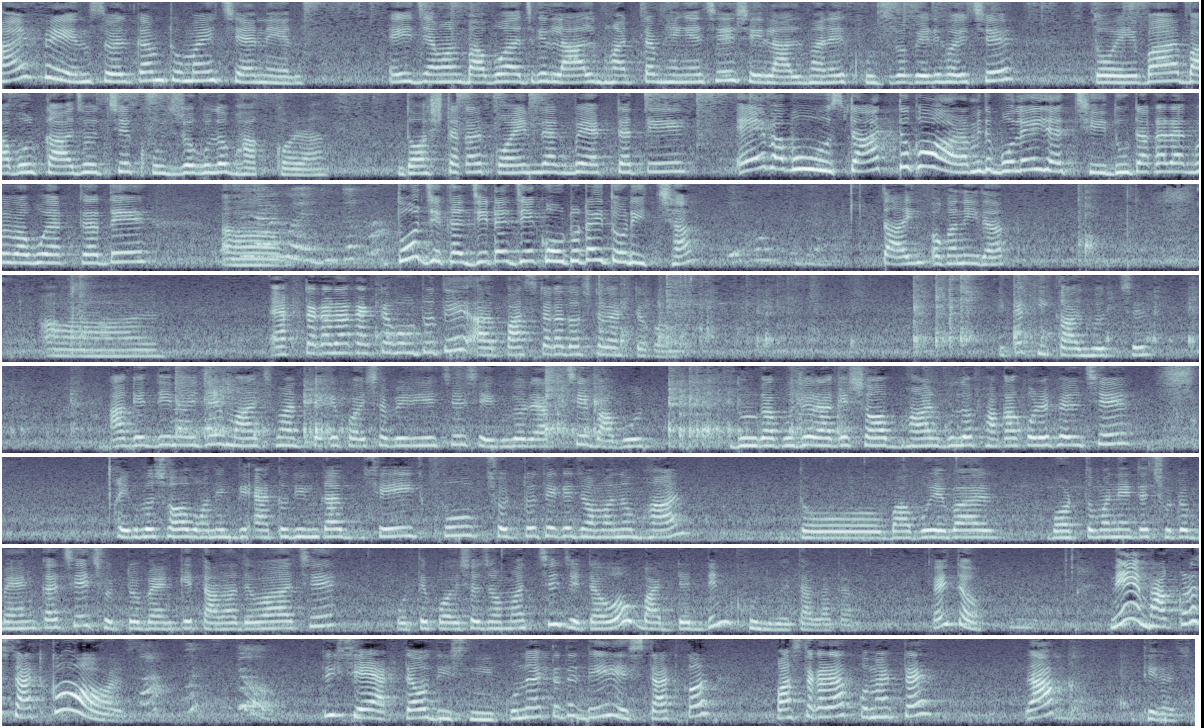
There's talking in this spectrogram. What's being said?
Hi friends welcome to my channel এই যে আমার বাবু আজকে লাল ভাঁড়টা ভেঙেছে সেই লাল ভাঁড়ের খুচরো বের হয়েছে। তো এবার বাবুর কাজ হচ্ছে খুচরোগুলো ভাগ করা। দশ টাকার কয়েন রাখবে একটাতে। এ বাবু স্টার্ট তো কর আমি তো বলেই যাচ্ছি দু টাকা রাখবে বাবু একটাতে। তোর যে যেটা যে কৌটোটাই তোর ইচ্ছা। তাই ওখানেই রাখ। আর টাকা রাখ একটা কৌটোতে আর পাঁচ টাকা, দশ টাকা একটা কম। এটা কি কাজ হচ্ছে? আগের দিন ওই যে মাছ ভাত থেকে পয়সা বেরিয়েছে, সেগুলো রাখছে বাবুর দুর্গাপুজোর আগে সব ভাঁড়গুলো ফাঁকা করে ফেলছে। এগুলো সব অনেক দিন এতদিনকার সেই খুব ছোট্ট থেকে জমানো ভাঁড়। তো বাবু এবার বর্তমানে একটা ছোট ব্যাংক আছে, ছোট্ট ব্যাংকে তালা দেওয়া আছে। ওতে পয়সা জমাচ্ছে, যেটা ও বার্থডের দিন খুলবে তালাটা। তাই তো? নে, ভাগ করে স্টার্ট কর। তুই সে একটাও দিসনি। কোনো একটাতে দে স্টার্ট কর। পাঁচ টাকা রাখ, কোনো একটায়। রাখ। ঠিক আছে।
